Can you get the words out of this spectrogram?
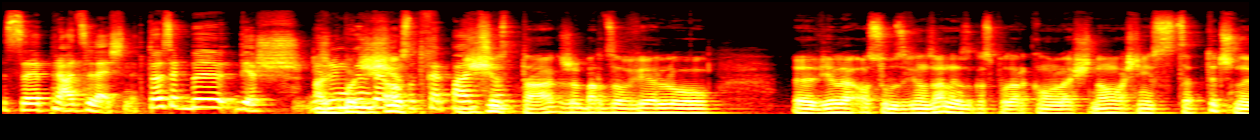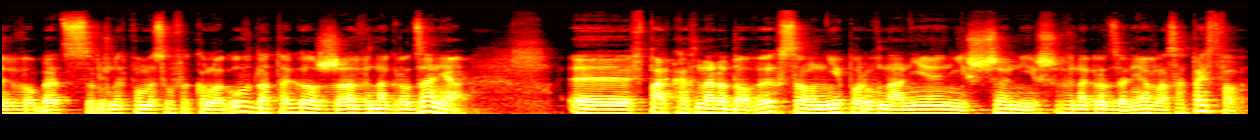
z prac leśnych. To jest jakby, wiesz, jeżeli mówimy o Podkarpaciu... Dziś jest tak, że bardzo wielu e, wiele osób związanych z gospodarką leśną właśnie jest sceptycznych wobec różnych pomysłów ekologów, dlatego że wynagrodzenia w parkach narodowych są nieporównanie niższe niż wynagrodzenia w lasach państwowych.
